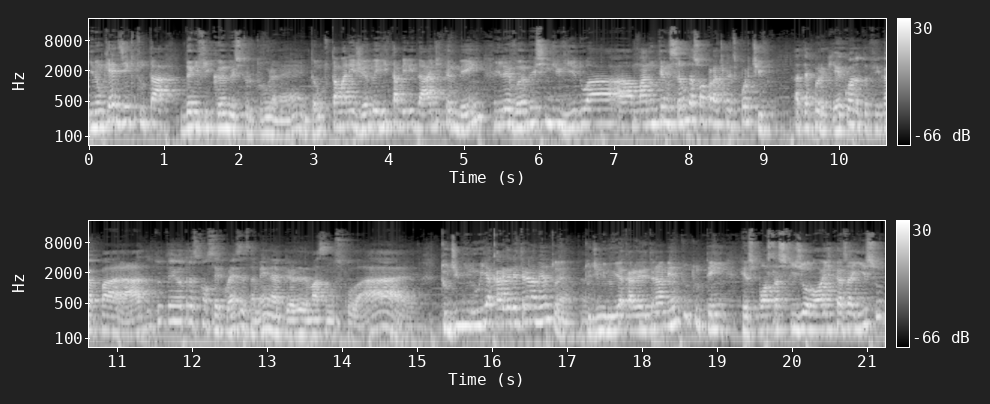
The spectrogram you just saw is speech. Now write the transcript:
E não quer dizer que tu está danificando a estrutura, né? Então tu está manejando a irritabilidade também e levando esse indivíduo à, à manutenção da sua prática esportiva. Até porque quando tu fica parado, tu tem outras consequências também, né? Perda de massa muscular, tu diminui a carga de treinamento, né? Tu diminui a carga de treinamento, tu tem respostas fisiológicas a isso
